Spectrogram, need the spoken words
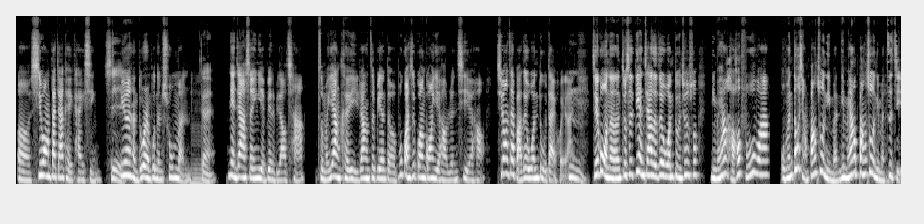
呃，希望大家可以开心，是因为很多人不能出门，对、嗯，店家的生意也变得比较差。怎么样可以让这边的不管是观光也好，人气也好，希望再把这个温度带回来。嗯、结果呢，就是店家的这个温度，就是说你们要好好服务啊。我们都想帮助你们，你们要帮助你们自己，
